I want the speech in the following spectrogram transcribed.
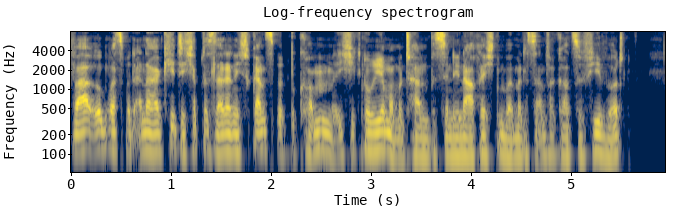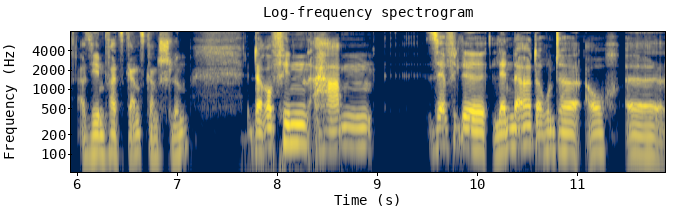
war irgendwas mit einer Rakete. Ich habe das leider nicht so ganz mitbekommen. Ich ignoriere momentan ein bisschen die Nachrichten, weil mir das einfach gerade zu viel wird. Also jedenfalls ganz, ganz schlimm. Daraufhin haben sehr viele Länder, darunter auch äh,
